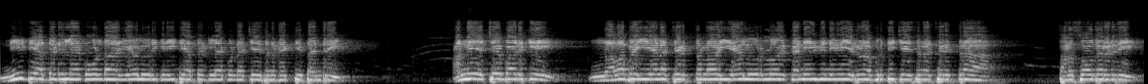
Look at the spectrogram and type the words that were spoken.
నీటి అద్దడి లేకుండా ఏలూరికి నీటి అద్దడి లేకుండా చేసిన వ్యక్తి తండ్రి. అన్నయ్య వచ్చేపాడికి నలభై ఏళ్ళ చరిత్రలో ఏలూరులో కనీవిని అభివృద్ధి చేసిన చరిత్ర తన సోదరుడిది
